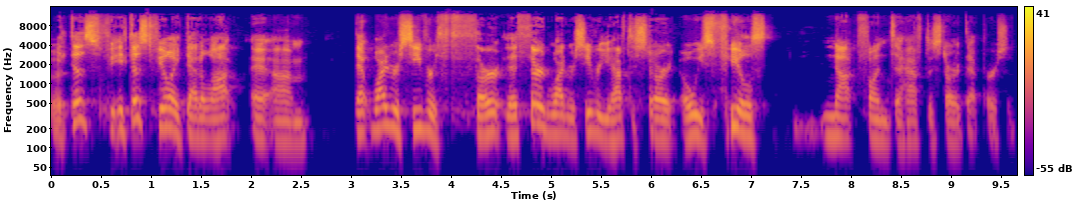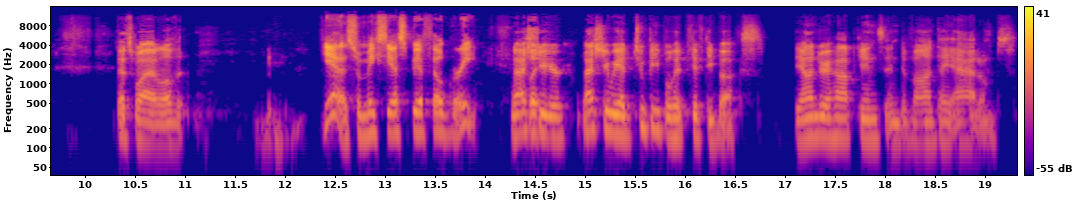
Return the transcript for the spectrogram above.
it does it does feel like that a lot uh, um that wide receiver third the third wide receiver you have to start always feels not fun to have to start that person That's why I love it. yeah that's what makes the sbfl great Last But- year, last year we had two people hit fifty bucks: DeAndre Hopkins and Davante Adams.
